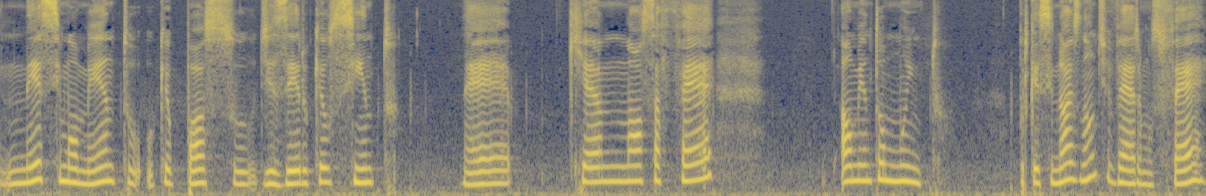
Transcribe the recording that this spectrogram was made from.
nesse momento, o que eu posso dizer, o que eu sinto, né, que a nossa fé aumentou muito. Porque se nós não tivermos fé,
